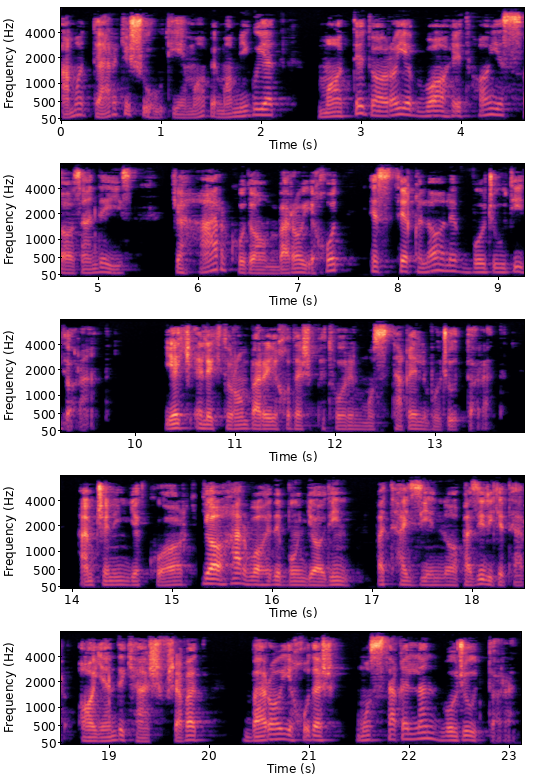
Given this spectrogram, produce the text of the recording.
اما درک شهودی ما به ما می‌گوید ماده دارای واحدهای سازنده است که هر کدام برای خود استقلال وجودی دارند. یک الکترون برای خودش به طور مستقل وجود دارد. همچنین یک کوارک یا هر واحد بنیادین و تجزیه ناپذیری که در آینده کشف شود برای خودش مستقلا وجود دارد.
